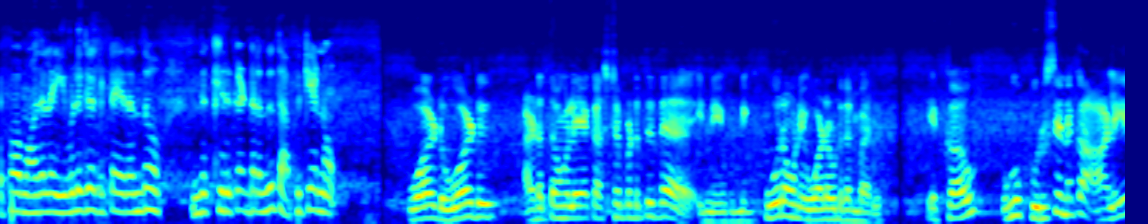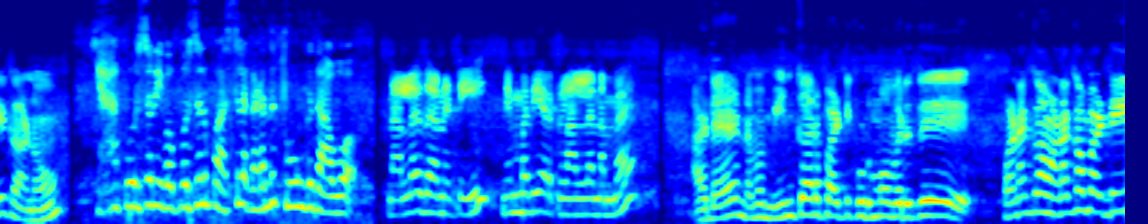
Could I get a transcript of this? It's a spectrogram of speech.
எப்ப முதல்ல இவளுக்கு கிட்ட இருந்தும் இந்த கிரிக்கெட் இருந்து தப்பிக்கணும். ஓடு ஓடு. அடுத்தவங்களையே கஷ்டப்படுத்துத. இன்னைக்கு இன்னைக்கு பூரா உன்னை ஓட விடுதேன் பாரு. எக்காவ் உங்க புருஷன் எனக்கு ஆளையே காணும். என் புருஷன் இவ புருஷன் பஸ்ல கடந்து தூங்குதாவோ? நல்லதானே டி. நிம்மதியா இருக்கலாம்ல நம்ம? அட நம்ம மீன்கார பாட்டி குடும்பம் வருது. வணக்கம் வணக்கம் பாட்டி.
